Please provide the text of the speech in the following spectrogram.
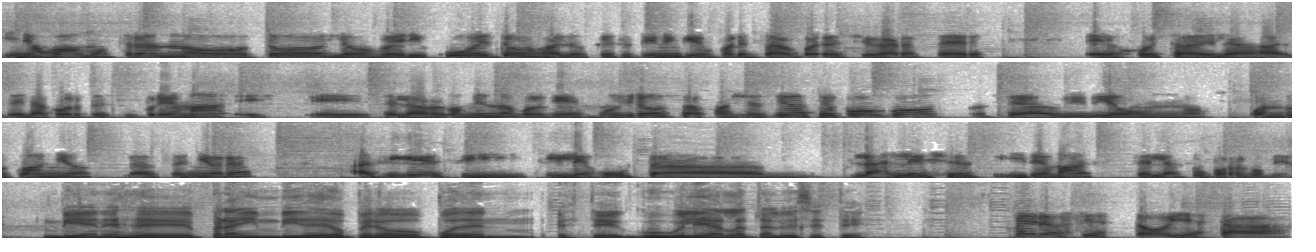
y nos va mostrando todos los vericuetos a los que se tienen que enfrentar para llegar a ser eh, jueza de la, de la Corte Suprema. Eh, se la recomiendo porque es muy grosa, falleció hace poco, o sea, vivió unos cuantos años la señora. Así que si, si les gustan las leyes y demás, se la supo recomiendo. Bien, es de Prime Video, pero pueden este, googlearla, tal vez esté. Pero si hoy está,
